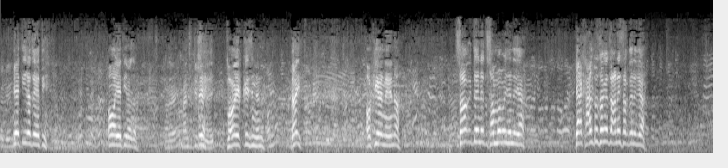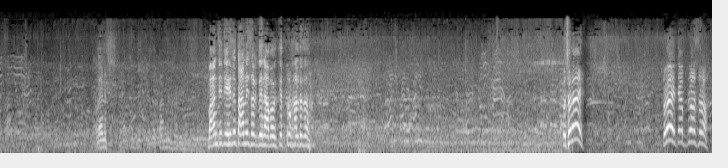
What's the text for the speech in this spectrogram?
यति रहेछ यति। अँ यति रहेछ भयो एकैछिन हेर्न। दाइ अब के गर्ने हेर्न? सक्दैन त सम्भवै छैन त्यहाँ त्यहाँ खाल्टो छ क्या जानै सक्दैन त्यहाँ। मान्छे देखेछ तानै सक्दैन अब त्यत्रो खाल्टो ओ छोरा छोरा त्यहाँ ब्रस र।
